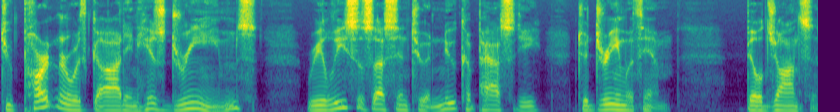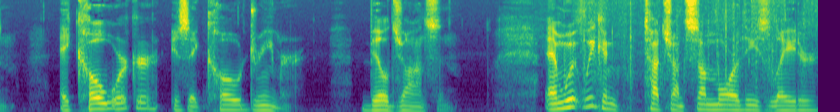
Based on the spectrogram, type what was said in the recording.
To partner with God in His dreams releases us into a new capacity to dream with Him. Bill Johnson. A co worker is a co dreamer. Bill Johnson. And we, we can touch on some more of these later,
